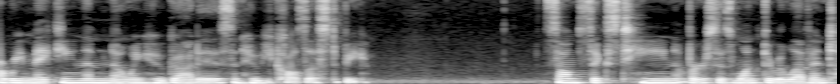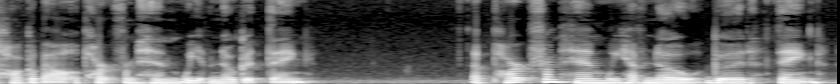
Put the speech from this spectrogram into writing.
Are we making them knowing who God is and who He calls us to be? Psalm 16, verses 1 through 11 talk about apart from Him, we have no good thing. Apart from Him, we have no good thing.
